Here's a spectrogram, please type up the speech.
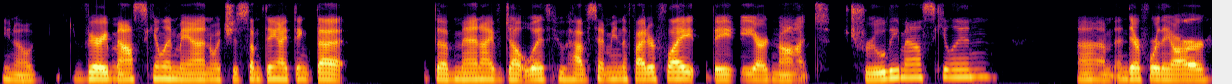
you know, very masculine man, which is something I think that the men I've dealt with who have sent me into fight or flight, they are not truly masculine. Um, and therefore they are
